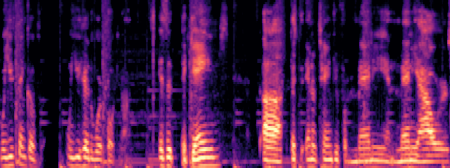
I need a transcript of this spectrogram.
when you think of when you hear the word Pokemon? Is it the games uh, that entertained you for many and many hours,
